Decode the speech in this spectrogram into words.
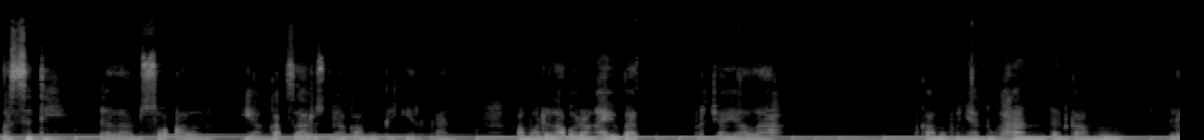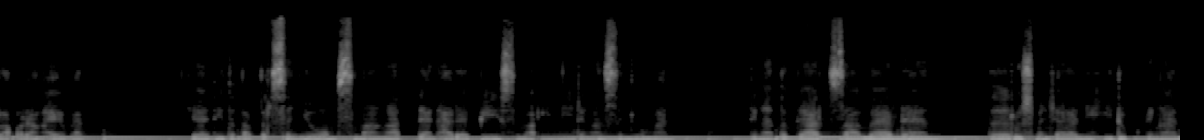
bersedih dalam soal yang gak seharusnya kamu pikirkan. Kamu adalah orang hebat, percayalah. Kamu punya Tuhan dan kamu adalah orang hebat. Jadi tetap tersenyum, semangat, dan hadapi semua ini dengan senyuman. Dengan tegar, sabar, dan terus menjalani hidup dengan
